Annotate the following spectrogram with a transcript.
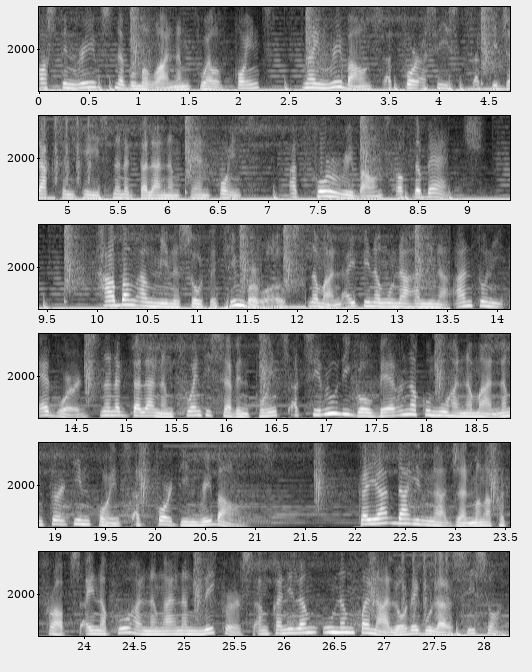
Austin Reeves na gumawa ng 12 points, 9 rebounds at 4 assists at si Jackson Hayes na nagtala ng 10 points, at 4 rebounds off the bench. Habang ang Minnesota Timberwolves naman ay pinangunahan ni na Anthony Edwards na nagtala ng 27 points at si Rudy Gobert na kumuha naman ng 13 points at 14 rebounds. Kaya dahil nga dyan mga katrops ay nakuha na nga ng Lakers ang kanilang unang panalo regular season.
